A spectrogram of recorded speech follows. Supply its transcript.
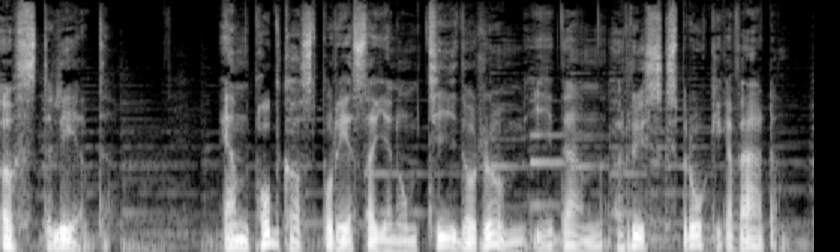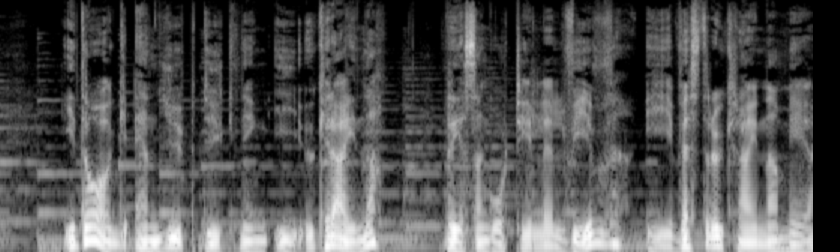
Österled. En podcast på resa genom tid och rum i den ryskspråkiga världen. Idag en djupdykning i Ukraina. Resan går till Lviv i västra Ukraina med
